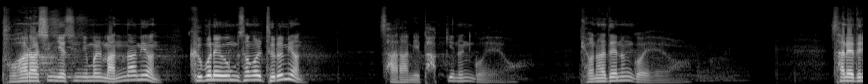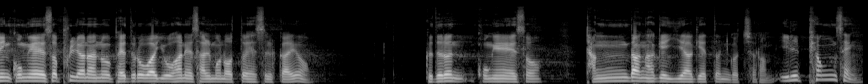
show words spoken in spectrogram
부활하신 예수님을 만나면 그분의 음성을 들으면 사람이 바뀌는 거예요. 변화되는 거예요. 사내들인 공회에서 풀려난 후 베드로와 요한의 삶은 어떠했을까요? 그들은 공회에서 당당하게 이야기했던 것처럼 일평생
